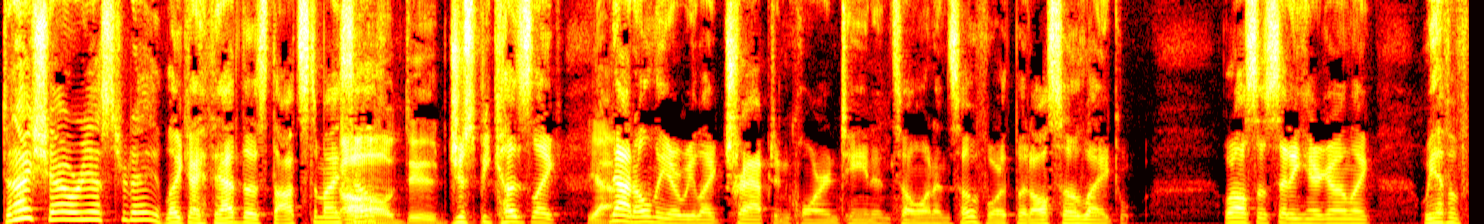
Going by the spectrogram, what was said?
did I shower yesterday? Like I had those thoughts to myself Oh, dude. just because like Yeah. not only are we like trapped in quarantine and so on and so forth but also like we're also sitting here going like, we have a f-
